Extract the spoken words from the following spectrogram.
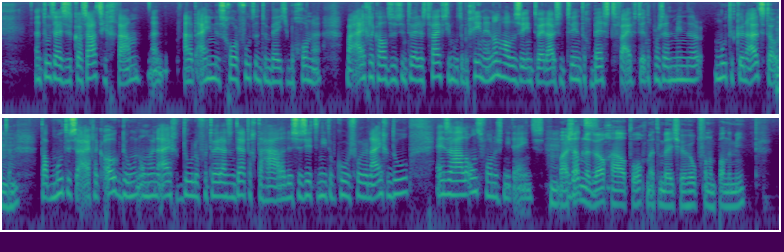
En toen zijn ze de cassatie gegaan. En aan het einde schoorvoetend een beetje begonnen. Maar eigenlijk hadden ze dus in 2015 moeten beginnen. En dan hadden ze in 2020 best 25% minder moeten kunnen uitstoten. Mm -hmm. Dat moeten ze eigenlijk ook doen om hun eigen doelen voor 2030 te halen. Dus ze zitten niet op koers voor hun eigen doel. En ze halen ons vonnis niet eens. Hm. Maar ze dat, hebben het wel gehaald toch? Met een beetje hulp van een pandemie.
